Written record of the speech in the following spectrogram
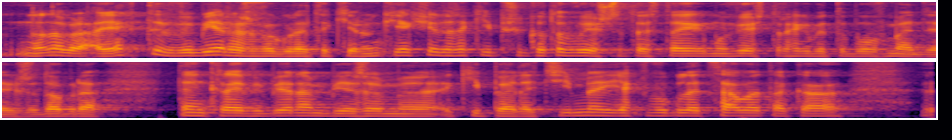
No dobra, a jak ty wybierasz w ogóle te kierunki? Jak się do takiej przygotowujesz? Czy to jest tak, jak mówiłeś, trochę jakby to było w mediach, że dobra, ten kraj wybieram, bierzemy ekipę, lecimy. Jak w ogóle cała taka y,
